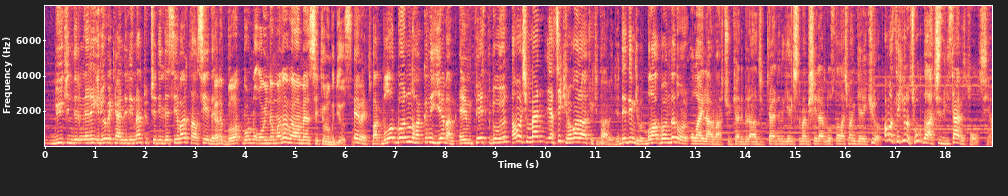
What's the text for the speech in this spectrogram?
büyük indirimlere giriyor ve kendiliğinden Türkçe dil desteği var. Tavsiye ederim. Yani Bloodborne'u oynamana rağmen Sekiro mu diyorsun? Evet bak Bloodborne'un hakkını yiyemem. Enfes bir oyun ama şimdi ben ya Sekiro bana daha çok hitap ediyor. Dediğim gibi Bloodborne'da da o- olaylar var çünkü hani birazcık kendini geliştirmen bir şeylerde ustalaşman gerekiyor. Ama Sekiro çok daha çizgisel bir Souls ya.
